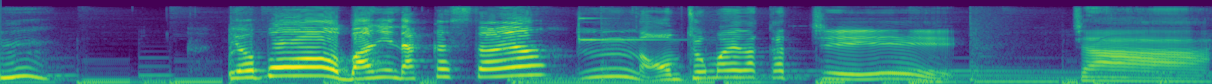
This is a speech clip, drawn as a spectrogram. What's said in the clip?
음, 여보 많이 낚았어요? 음 엄청 많이 낚았지 자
